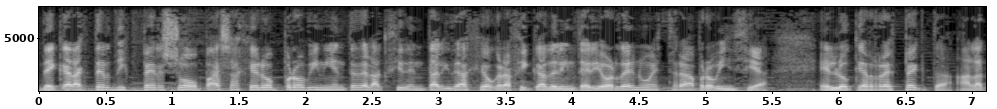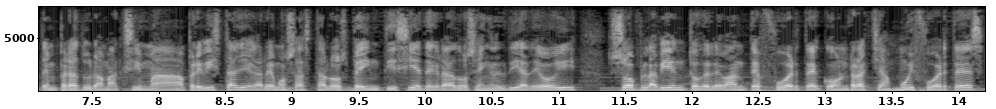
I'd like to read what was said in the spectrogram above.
de carácter disperso o pasajero proveniente de la accidentalidad geográfica del interior de nuestra provincia. En lo que respecta a la temperatura máxima prevista, llegaremos hasta los 20 27 grados en el día de hoy, sopla viento de levante fuerte con rachas muy fuertes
